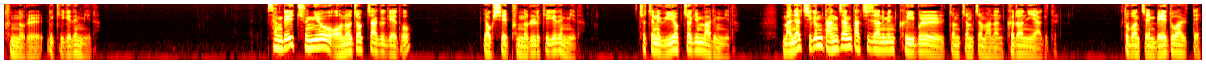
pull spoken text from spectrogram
분노를 느끼게 됩니다. 상대의 중요 언어적 자극에도 역시 분노를 느끼게 됩니다. 첫째는 위협적인 말입니다. 만약 지금 당장 닥치지 않으면 그 입을 점점점 하는 그런 이야기들. 두 번째, 매도할 때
